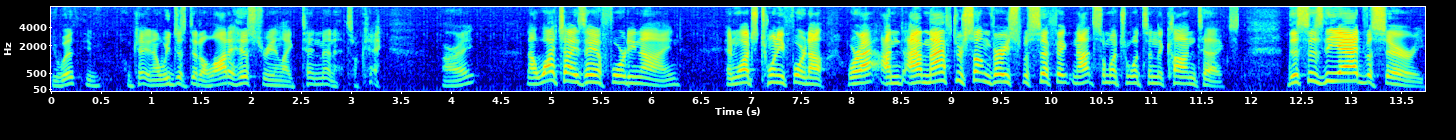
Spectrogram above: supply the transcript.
You with? You, okay, now we just did a lot of history in like 10 minutes, okay? All right? Now watch Isaiah 49 and watch 24. Now, we're at, I'm, I'm after something very specific, not so much what's in the context. This is the adversary.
